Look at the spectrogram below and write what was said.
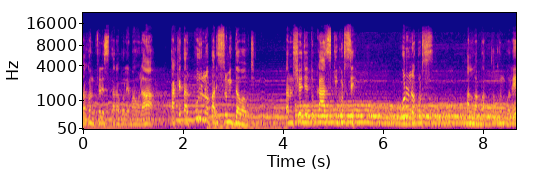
তখন ফেরেস্তারা বলে, মাওলা, তাকে তার পূর্ণ পারিশ্রমিক দেওয়া উচিত। কারণ সে যেহেতু কাজ কি করছে? পূর্ণ করছে। আল্লাহ পাক তখন বলে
